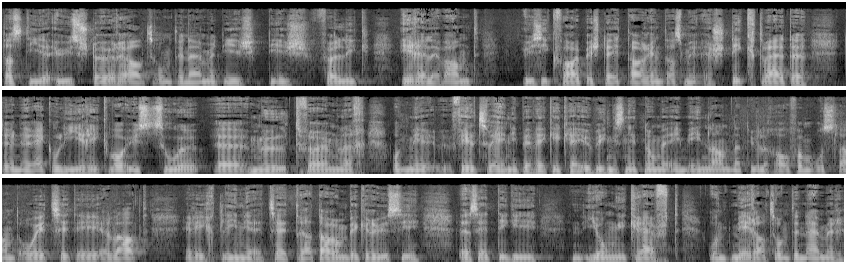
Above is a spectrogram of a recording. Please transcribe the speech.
dass die uns stören als Unternehmer, die ist, die ist völlig irrelevant. Unsere Gefahr besteht darin, dass wir erstickt werden durch eine Regulierung, die uns zumüllt förmlich und wir viel zu wenig Bewegung haben. Übrigens nicht nur im Inland, natürlich auch vom Ausland, OECD erlaubt Richtlinien etc. Darum begrüße ich äh, solche junge Kräfte und wir als Unternehmer äh,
